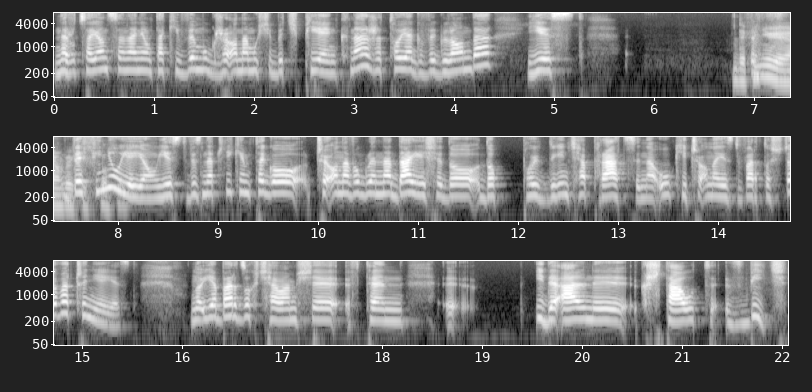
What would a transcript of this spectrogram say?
narzucające na nią taki wymóg, że ona musi być piękna, że to, jak wygląda, jest Definiuje ją w definiuje ją, jest wyznacznikiem tego, czy ona w ogóle nadaje się do, do podjęcia pracy, nauki, czy ona jest wartościowa, czy nie jest. No i ja bardzo chciałam się w ten y, idealny kształt wbić.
